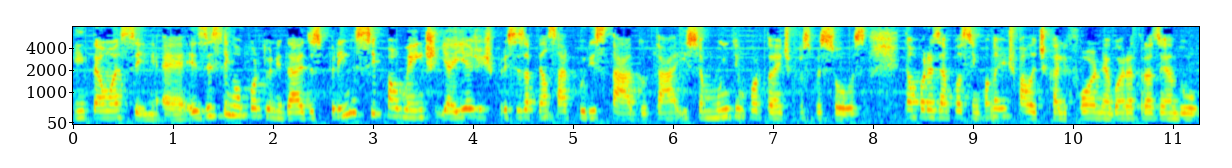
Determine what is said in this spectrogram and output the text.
Então, assim, é, existem oportunidades, principalmente, e aí a gente precisa pensar por estado, tá? Isso é muito importante para as pessoas. Então, por exemplo, assim, quando a gente fala de Califórnia, agora trazendo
